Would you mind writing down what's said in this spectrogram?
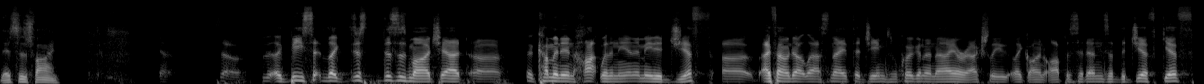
This is fine like B said, like just this is mod chat uh, coming in hot with an animated GIF. Uh, I found out last night that James McQuiggan and I are actually like on opposite ends of the GIF GIF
